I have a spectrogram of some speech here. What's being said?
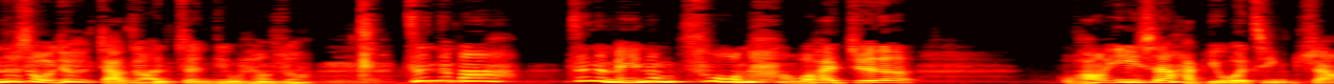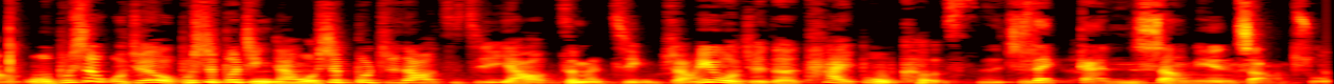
那时候我就假装很镇定，我想说：“真的吗？真的没弄错吗？”我还觉得。我好像医生还比我紧张，我不是，我觉得我不是不紧张，我是不知道自己要怎么紧张，因为我觉得太不可思议。在肝上面长，左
